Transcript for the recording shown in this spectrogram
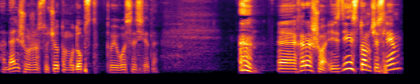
А дальше уже с учетом удобств твоего соседа. Э, хорошо. И здесь в том числе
